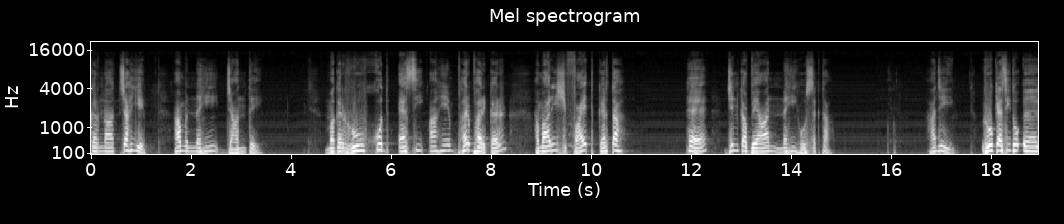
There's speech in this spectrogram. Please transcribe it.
करना चाहिए। हम नहीं जानते। मगर रूह खुद ऐसी आहें भर भर कर हमारी शिफायत करता है जिनका बयान नहीं हो सकता। हाँ जी रूह कैसी दो आ,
